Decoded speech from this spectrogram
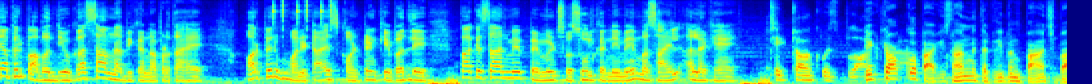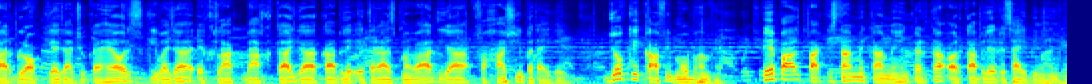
या फिर पाबंदियों का सामना भी करना पड़ता है। और फिर मोनिटाइज कंटेंट के बदले पाकिस्तान में पेमेंट्स वसूल करने में मसाइल अलग हैं. टिकटॉक को पाकिस्तान में तकरीबन पाँच बार ब्लॉक किया जा चुका है और इसकी वजह इखलाक बाख्ता या काबिल एतराज़ मवाद या फहाशी बताई गई जो कि काफ़ी मुबहम है पेपाल पाकिस्तान में काम नहीं करता और काबिल रसाई भी नहीं है.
